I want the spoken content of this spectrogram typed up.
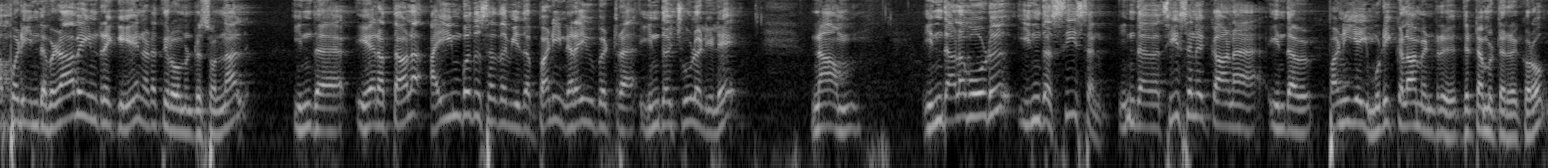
அப்படி இந்த விழாவை இன்றைக்கு ஏன் நடத்துகிறோம் என்று சொன்னால் இந்த ஏறத்தாழ ஐம்பது சதவீத பணி நிறைவு பெற்ற இந்த சூழலிலே நாம் இந்த அளவோடு இந்த சீசன் இந்த சீசனுக்கான இந்த பணியை முடிக்கலாம் என்று திட்டமிட்டிருக்கிறோம்.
